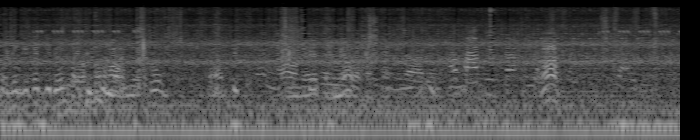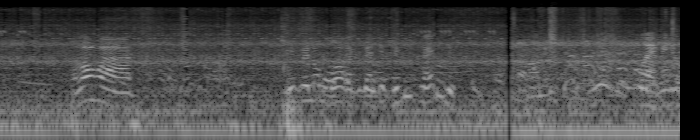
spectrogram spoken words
ผมยังกินจะเดินไปที่ตรงนั้นเนี่ย ตรงอะลองว่ามีไปลงบัวกับจีเป็นจะถึงไหนดูดิป่วยไปอยู่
